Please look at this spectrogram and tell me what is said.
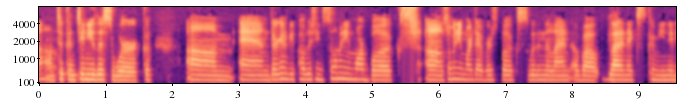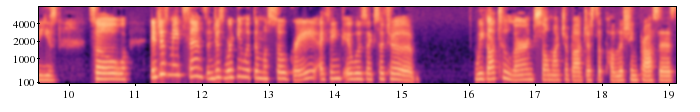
um, to continue this work um, and they're going to be publishing so many more books uh, so many more diverse books within the land about latinx communities so it just made sense and just working with them was so great. I think it was like such a we got to learn so much about just the publishing process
